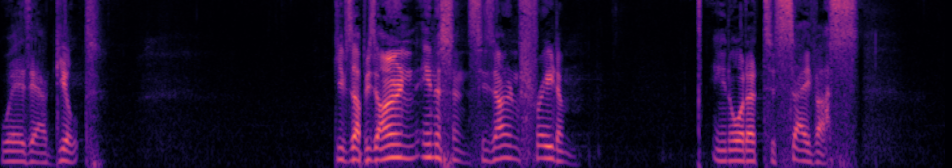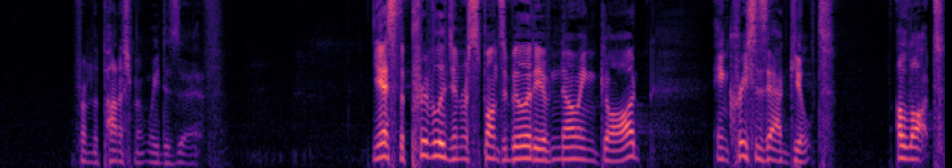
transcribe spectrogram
wears our guilt, gives up his own innocence, his own freedom in order to save us from the punishment we deserve. Yes, the privilege and responsibility of knowing God increases our guilt a lot.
